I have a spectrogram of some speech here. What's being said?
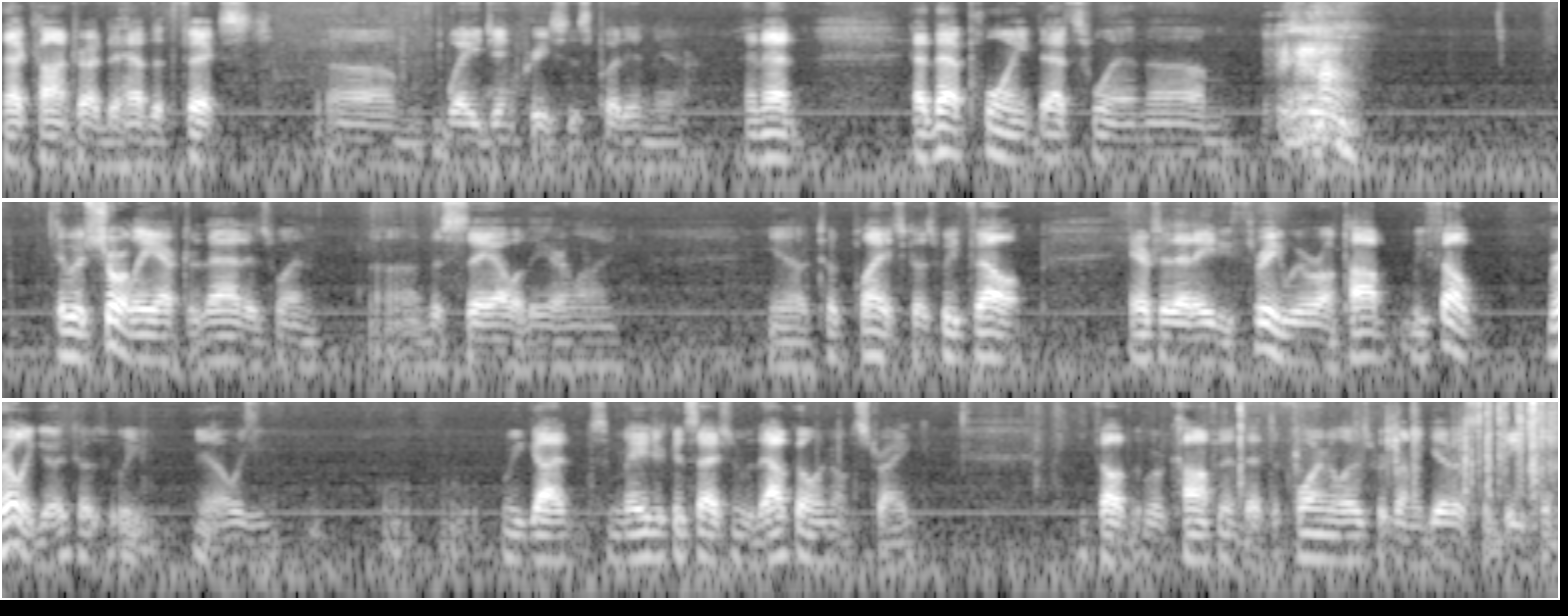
that contract to have the fixed um, wage increases put in there. And that, at that point, that's when, um, it was shortly after that is when uh, the sale of the airline, you know, took place. Because we felt, after that 83, we were on top, we felt really good because we, you know, we, we got some major concessions without going on strike. We felt that we're confident that the formulas were gonna give us some decent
